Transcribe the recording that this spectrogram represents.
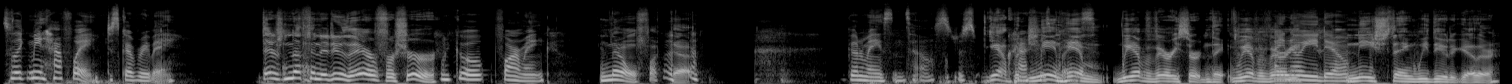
So like meet halfway, Discovery Bay. There's nothing to do there for sure. We go farming. No, fuck that. Go to Mason's house. Just yeah, but me and place. him, we have a very certain thing. We have a very know you do. niche thing we do together.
